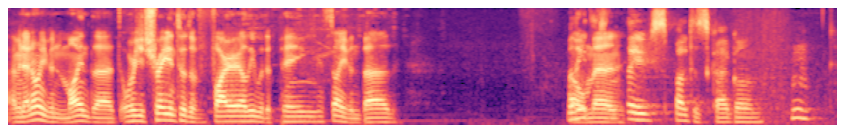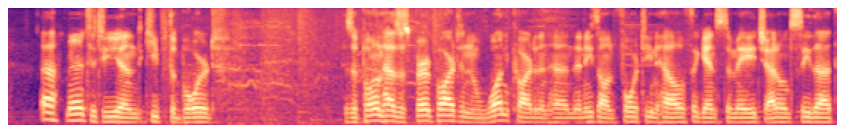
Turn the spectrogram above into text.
I mean I don't even mind that. Or you trade into the Fire Alley with a ping. It's not even bad. But oh man, They spalted Sky Golem. Hmm. ah, Meritity and keep the board. His opponent has a spare part and one card in hand, and he's on 14 health against a mage. I don't see that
